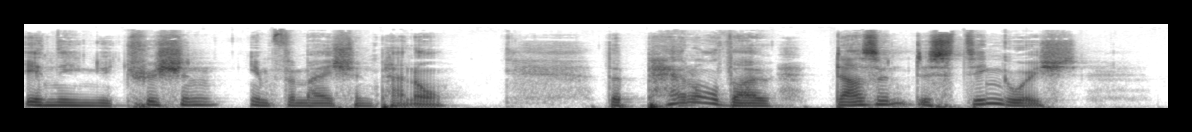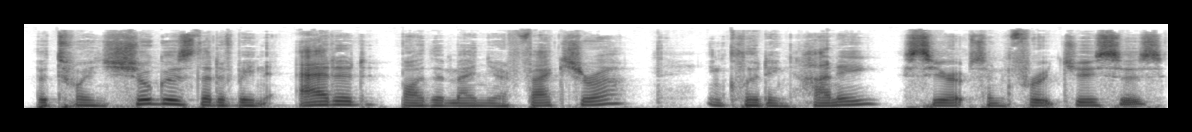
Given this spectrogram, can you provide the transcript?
in the Nutrition Information Panel. The panel, though, doesn't distinguish between sugars that have been added by the manufacturer, including honey, syrups, and fruit juices,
